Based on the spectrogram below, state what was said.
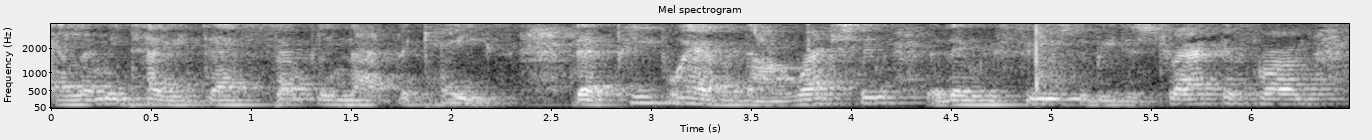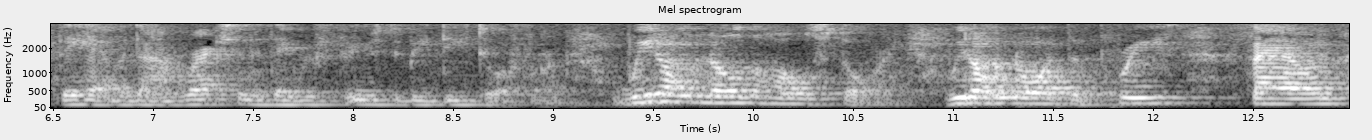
And let me tell you, that's simply not the case. That people have a direction that they refuse to be distracted from. They have a direction that they refuse to be detoured from. We don't know the whole story. We don't know if the priest found,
